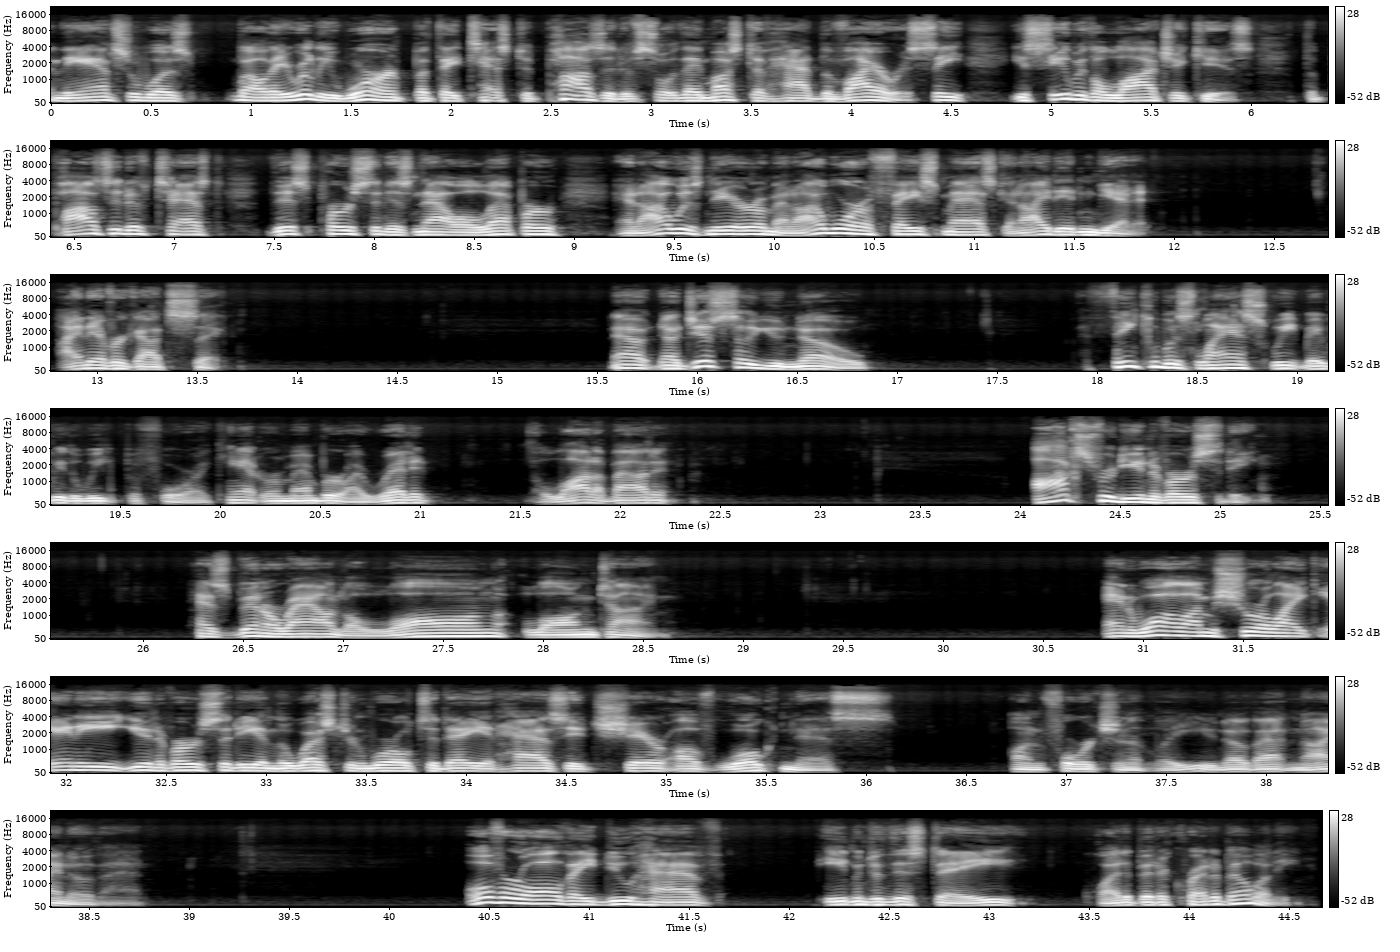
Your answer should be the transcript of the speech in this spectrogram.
And the answer was, well, they really weren't, but they tested positive, so they must have had the virus. See, you see where the logic is. The positive test, this person is now a leper, and I was near him, and I wore a face mask, and I didn't get it. I never got sick. Now, now, just so you know, I think it was last week, maybe the week before. I can't remember. I read it a lot about it. Oxford University has been around a long, long time. And while I'm sure, like any university in the Western world today, it has its share of wokeness, unfortunately, you know that, and I know that. Overall, they do have, even to this day, quite a bit of credibility.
